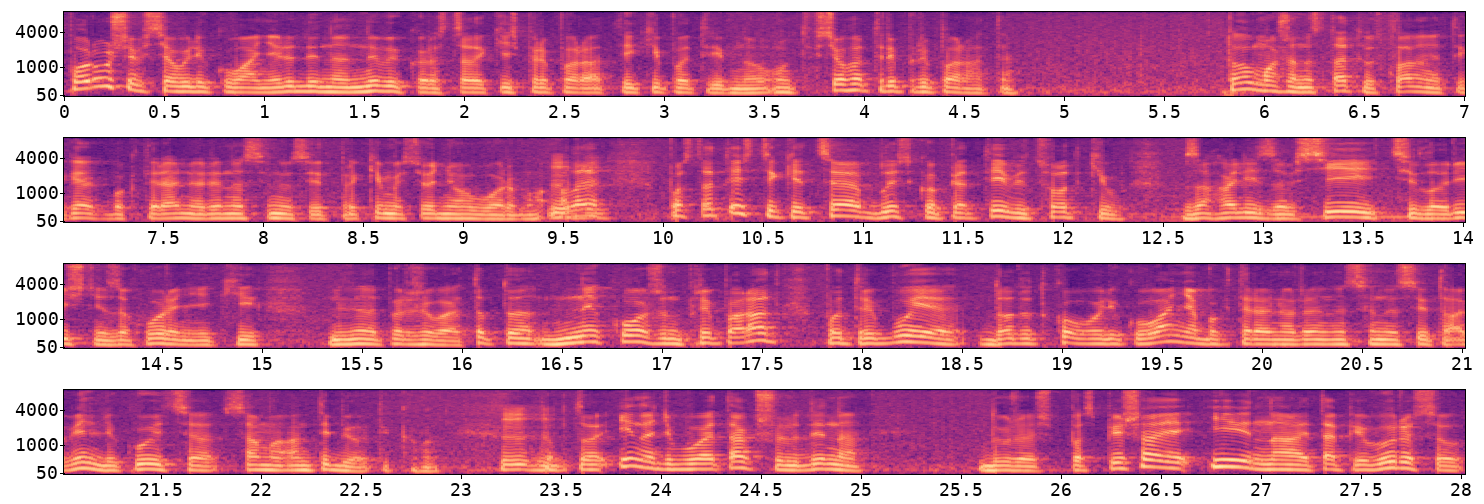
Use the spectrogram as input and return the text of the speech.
порушився у лікуванні, людина не використала якісь препарати, які потрібно. От всього три препарати. То може настати ускладнення, таке як бактеріальний риносинусит, про який ми сьогодні говоримо. Але по статистиці це близько 5% взагалі за всі цілорічні захворювання, які людина переживає. Тобто не кожен препарат потребує додаткового лікування бактеріального риносинуситу, а він лікується саме антибіотиками. Тобто іноді буває так, що людина дуже поспішає і на етапі вирусу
